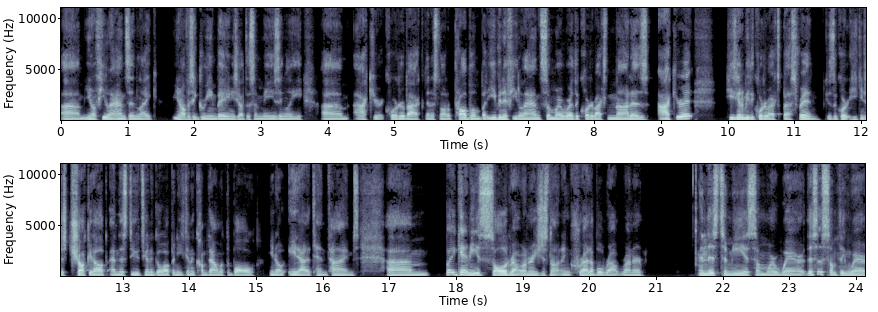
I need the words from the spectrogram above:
um, you know, if he lands in like you know, obviously Green Bay and he's got this amazingly um, accurate quarterback, then it's not a problem. But even if he lands somewhere where the quarterback's not as accurate, he's going to be the quarterback's best friend because the he can just chuck it up and this dude's going to go up and he's going to come down with the ball, you know, eight out of 10 times. Um, but again, he's a solid route runner. He's just not an incredible route runner. And this to me is somewhere where this is something where,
